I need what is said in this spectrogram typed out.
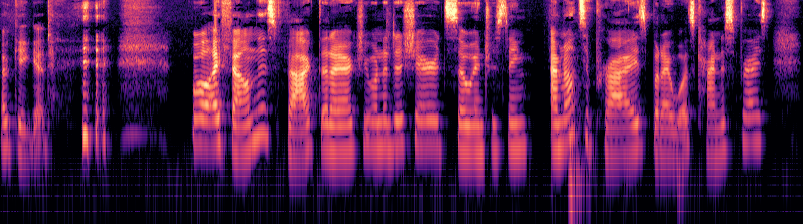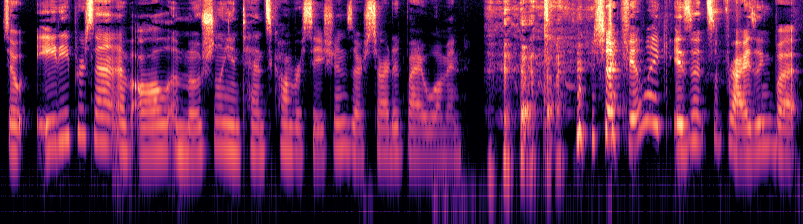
Okay, good. well, I found this fact that I actually wanted to share. It's so interesting. I'm not surprised, but I was kind of surprised. So, 80% of all emotionally intense conversations are started by a woman, which I feel like isn't surprising, but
